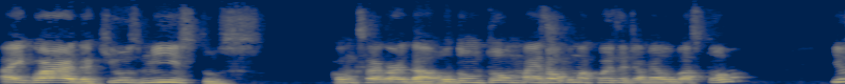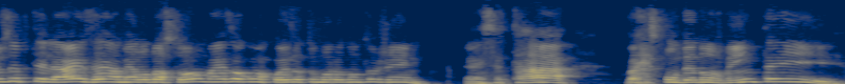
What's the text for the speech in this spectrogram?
aí guarda que os mistos, como que você vai guardar? Odontoma mais alguma coisa de ameloblastoma, e os epiteliais é ameloblastoma mais alguma coisa tumor odontogênico. Aí você tá vai responder 90 e,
